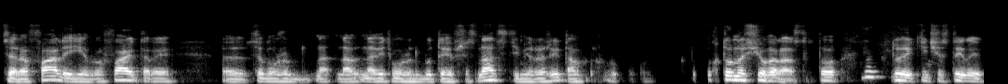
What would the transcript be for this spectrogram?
Це Рафалі, Єврофайтери, е, це на- навіть можуть бути F-16, міражі, там хто на що гаразд, хто, хто які частини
